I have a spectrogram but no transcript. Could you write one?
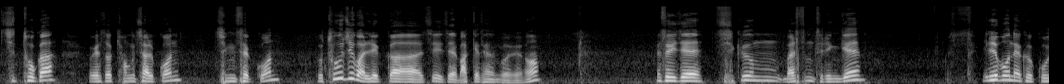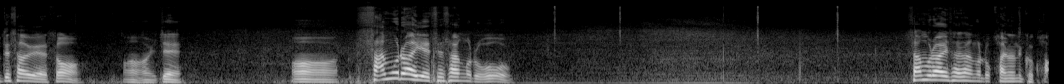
지토가 여기서 경찰권, 증세권, 또 토지 관리까지 이제 맡게 되는 거예요. 그래서 이제 지금 말씀드린 게 일본의 그 고대 사회에서 어 이제 어 사무라이의 세상으로 사무라이 세상으로 가는 그 과-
